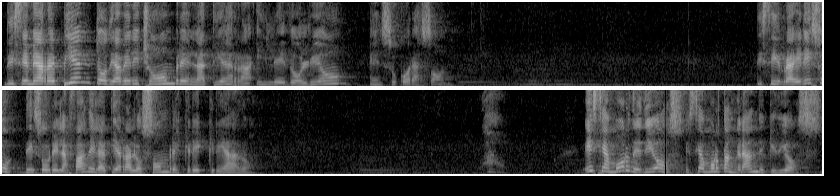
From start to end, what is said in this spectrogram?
Dice, me arrepiento de haber hecho hombre en la tierra y le dolió en su corazón. Dice, y raeré de sobre la faz de la tierra a los hombres que he creado Ese amor de Dios, ese amor tan grande que Dios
